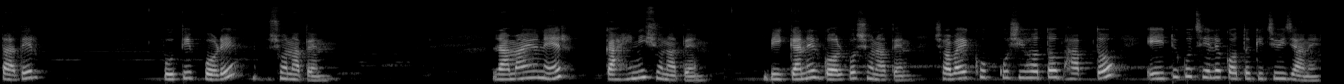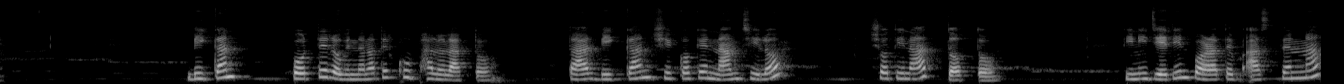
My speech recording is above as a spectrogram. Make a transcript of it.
তাদের পুঁথি পড়ে শোনাতেন। রামায়ণের কাহিনী শোনাতেন। বিজ্ঞানের গল্প শোনাতেন। সবাই খুব খুশি হতো, ভাবতো, এইটুকু ছেলে কত কিছুই জানে। বিজ্ঞান পড়তে রবীন্দ্রনাথের খুব ভালো লাগতো। তার বিজ্ঞান শিক্ষকের নাম ছিল সতীনাথ দত্ত। তিনি যেদিন পড়াতে আসতেন না,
